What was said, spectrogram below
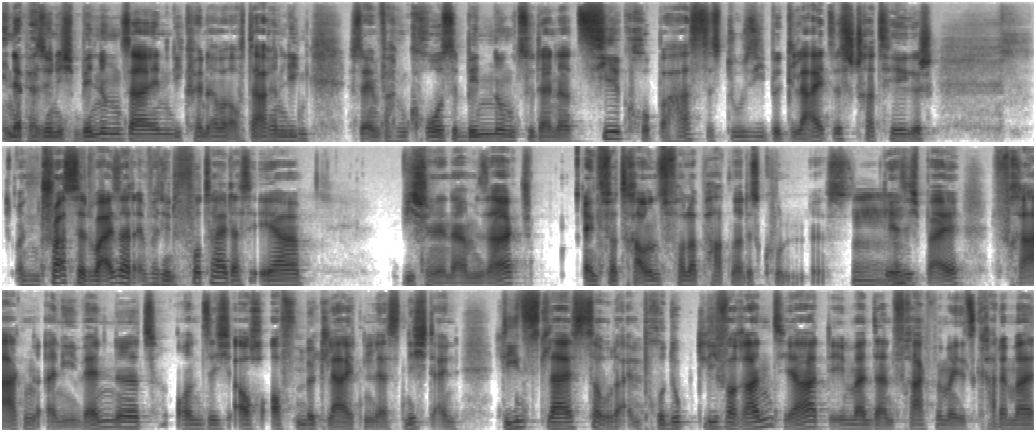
in der persönlichen Bindung sein, die können aber auch darin liegen, dass du einfach eine große Bindung zu deiner Zielgruppe hast, dass du sie begleitest strategisch. Und ein Trusted Advisor hat einfach den Vorteil, dass er, wie schon der Name sagt, ein vertrauensvoller Partner des Kunden ist, der sich bei Fragen an ihn wendet und sich auch offen begleiten lässt. Nicht ein Dienstleister oder ein Produktlieferant, ja, den man dann fragt, wenn man jetzt gerade mal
